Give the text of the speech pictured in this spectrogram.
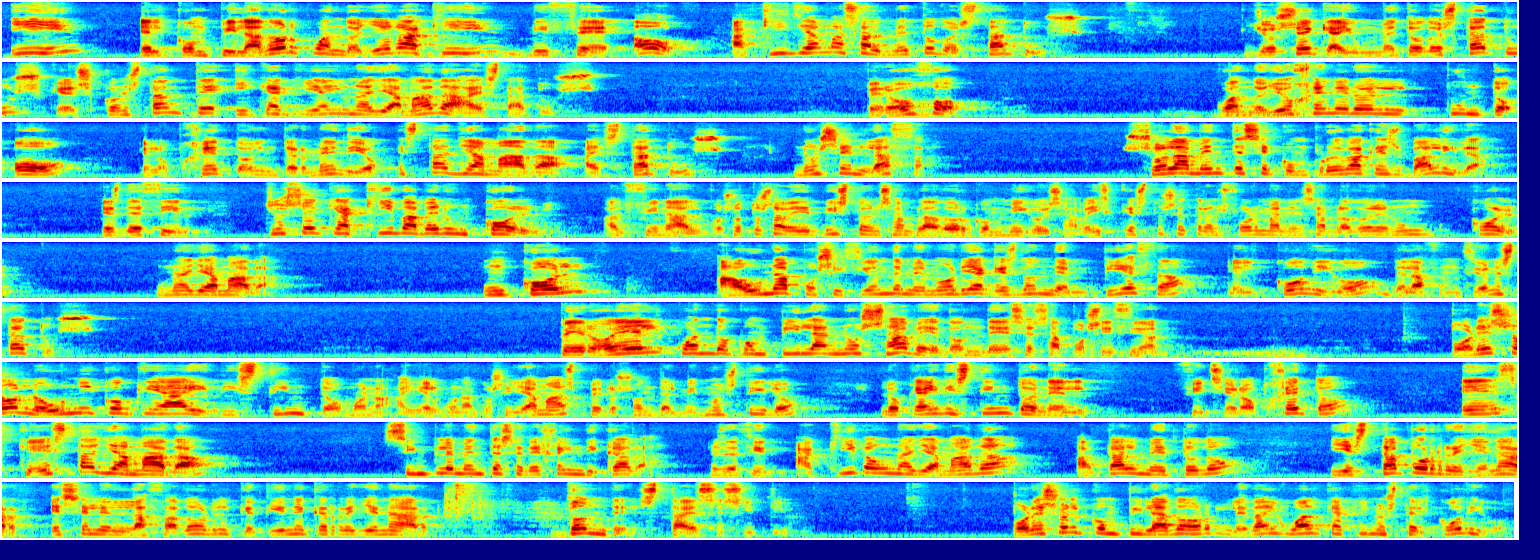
Y el compilador cuando llega aquí dice, oh, aquí llamas al método status. Yo sé que hay un método status que es constante y que aquí hay una llamada a status. Pero ojo, cuando yo genero el punto O, el objeto intermedio, esta llamada a status no se enlaza. Solamente se comprueba que es válida. Es decir, yo sé que aquí va a haber un call al final. Vosotros habéis visto ensamblador conmigo y sabéis que esto se transforma en ensamblador en un call, una llamada. un call a una posición de memoria que es donde empieza el código de la función status. Pero él cuando compila no sabe dónde es esa posición. Por eso lo único que hay distinto, bueno, hay alguna cosilla más, pero son del mismo estilo, lo que hay distinto en el fichero objeto es que esta llamada simplemente se deja indicada. Es decir, aquí va una llamada a tal método y está por rellenar. Es el enlazador el que tiene que rellenar dónde está ese sitio. Por eso el compilador le da igual que aquí no esté el código.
